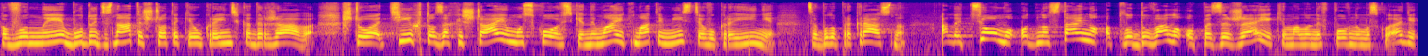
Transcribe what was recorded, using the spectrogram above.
вони будуть знати, що таке українська держава. Що ті, хто захищає московське, не мають мати місця в Україні. Це було прекрасно. Але цьому одностайно аплодувало ОПЗЖ, яке мало не в повному складі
